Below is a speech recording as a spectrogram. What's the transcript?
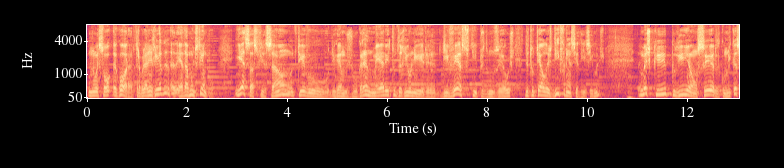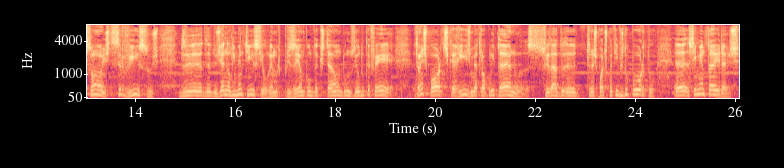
não é só agora. Trabalhar em rede é de há muito tempo. E essa associação teve, digamos, o grande mérito de reunir diversos tipos de museus de tutelas diferenciadíssimas, mas que podiam ser de comunicações, de serviços, de, de, de género alimentício. lembro, por exemplo, da questão do Museu do Café, transportes, carris metropolitano, Sociedade de Transportes Coletivos do Porto, eh, cimenteiras.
